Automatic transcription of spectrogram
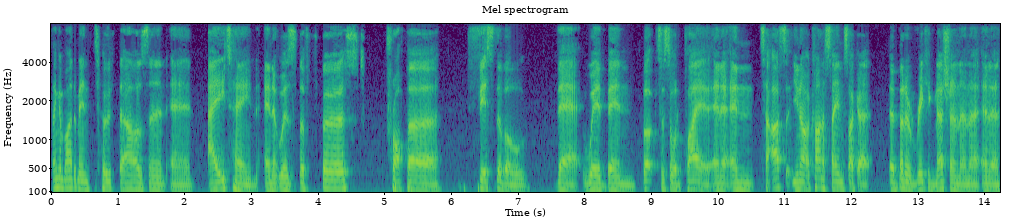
I think it might have been 2018, and it was the first proper festival that we'd been booked to sort of play it, and and to us, you know, it kind of seems like a, a bit of recognition and a, and a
